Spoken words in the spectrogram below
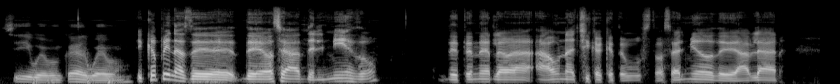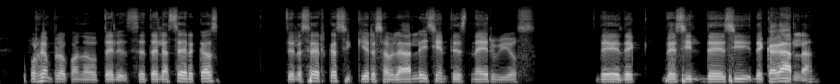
Sí, huevón, cae el huevo. ¿Y qué opinas de, de, o sea, del miedo de tenerla a una chica que te gusta? O sea, el miedo de hablar. Por ejemplo, cuando te, se te le acercas, te le acercas y quieres hablarle y sientes nervios de, de, de, de, cagarla.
